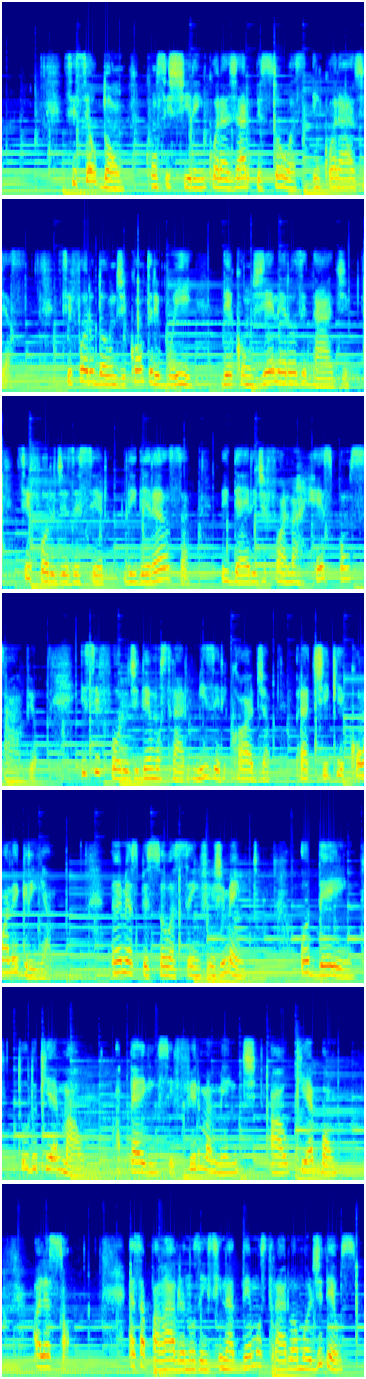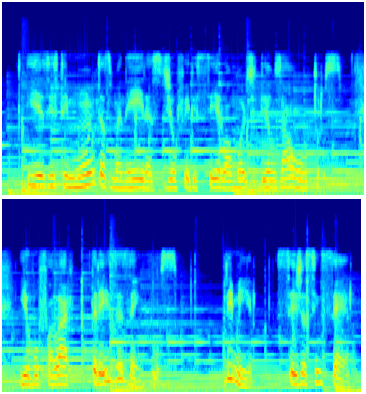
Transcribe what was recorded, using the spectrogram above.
Se seu dom consistir em encorajar pessoas, encoraje-as. Se for o dom de contribuir, dê com generosidade. Se for o de exercer liderança, lidere de forma responsável. E se for o de demonstrar misericórdia, pratique com alegria. Ame as pessoas sem fingimento. Odeiem tudo que é mal apeguem-se firmemente ao que é bom. Olha só, essa palavra nos ensina a demonstrar o amor de Deus. E existem muitas maneiras de oferecer o amor de Deus a outros. E eu vou falar três exemplos. Primeiro, seja sincero.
